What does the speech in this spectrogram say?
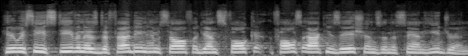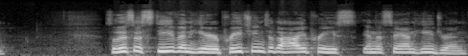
Here we see Stephen is defending himself against false accusations in the Sanhedrin. So, this is Stephen here preaching to the high priest in the Sanhedrin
